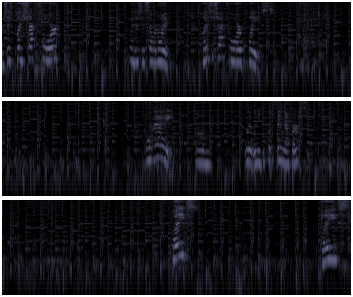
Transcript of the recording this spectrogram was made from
It says place shack floor. Dude, this is so annoying. Place the shack floor placed. Okay. Um, wait, we need to put the thing there first. Place. Place.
